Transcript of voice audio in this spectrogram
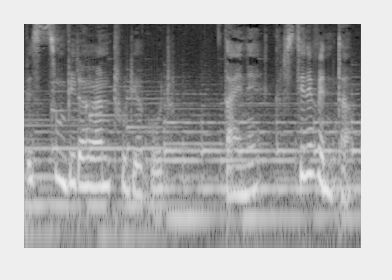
Bis zum Wiederhören, tu dir gut. Deine Christine Winter.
